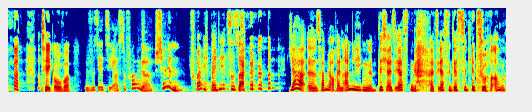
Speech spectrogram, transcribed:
Takeover. Das ist jetzt die erste Folge. Schön. Ich freue mich, bei dir zu sein. Ja, äh, es war mir auch ein Anliegen, dich als ersten, als erste Gästin hier zu haben.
